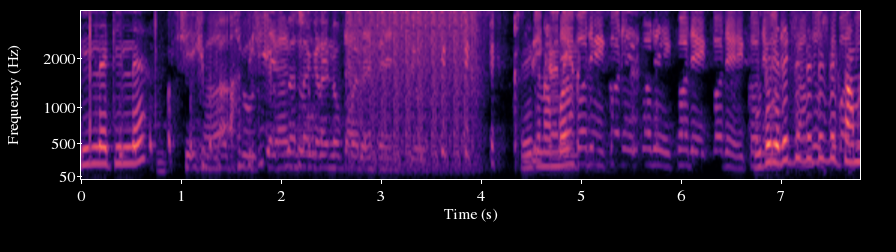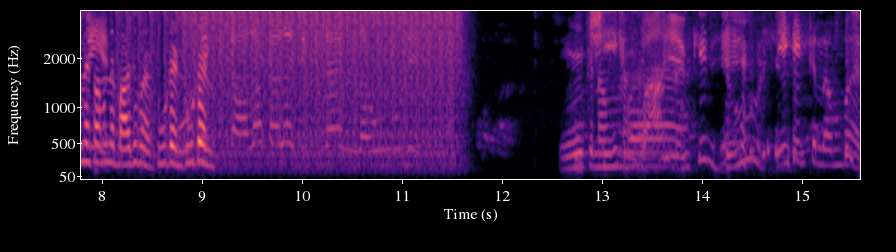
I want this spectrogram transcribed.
किल्ले किल्ले एक हाँ, ही ऊपर है नंबर और एक और एक और एक और एक और एक और उधर ये देख देख देख देख सामने सामने बाजू में टू टेन टू टेन ही है। काला काला दिख रहा है लौड़े एक एक नंबर डूड एक नंबर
